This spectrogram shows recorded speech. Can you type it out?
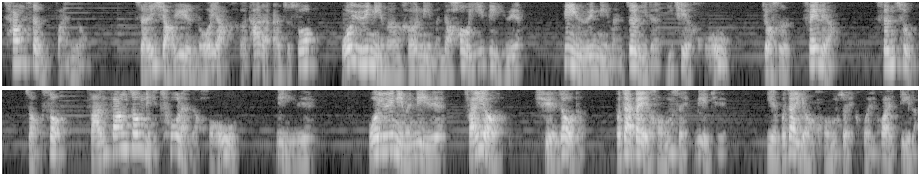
昌盛繁荣。神晓谕罗亚和他的儿子说。我与你们和你们的后裔立约，并与你们这里的一切活物，就是飞鸟、牲畜、走兽，凡方舟里出来的活物，立约。我与你们立约，凡有血肉的，不再被洪水灭绝，也不再有洪水毁坏地了。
